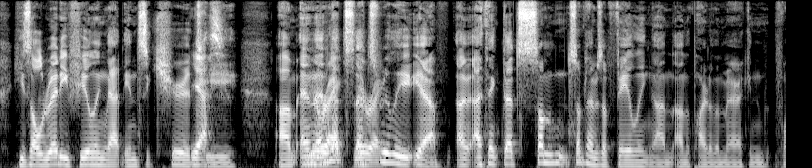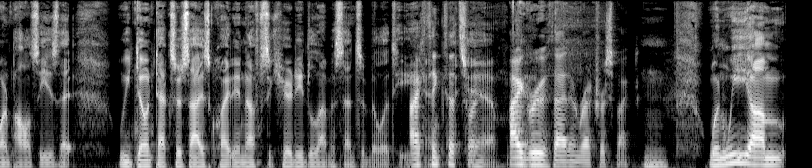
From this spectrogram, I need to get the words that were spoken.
he's already feeling that insecurity, Yes. um, and then right, that's that's right. really yeah. I, I think that's some sometimes a failing on on the part of American foreign policy is that we don't exercise quite enough security dilemma sensibility. I think that's right. Yeah. I agree with that in retrospect. when we um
